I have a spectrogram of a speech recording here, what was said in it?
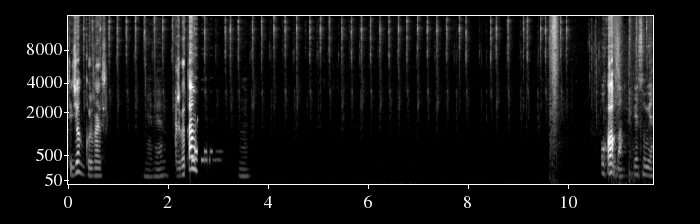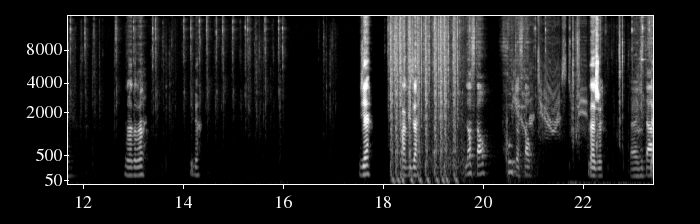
Ty gdzie on kurwa jest? Nie wiem. Masz go tam? Nie. O O! kurwa, jest u mnie. No dobra. Idę. Gdzie? A widzę. Dostał. W Chuj dostał. Leży. E, gitara.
